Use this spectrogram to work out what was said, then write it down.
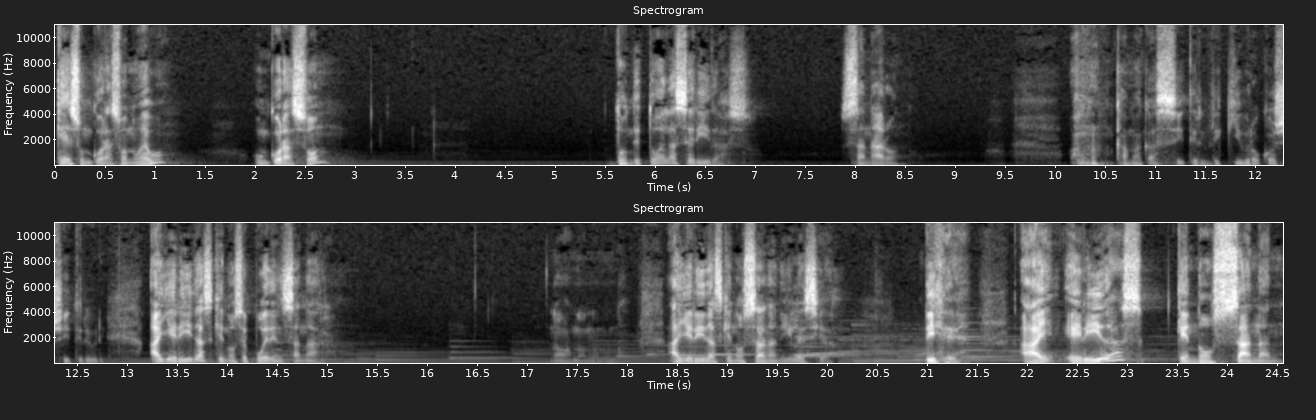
¿Qué es un corazón nuevo? Un corazón donde todas las heridas sanaron. Hay heridas que no se pueden sanar. No, no, no, no. Hay heridas que no sanan, iglesia. Dije, hay heridas que no sanan.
